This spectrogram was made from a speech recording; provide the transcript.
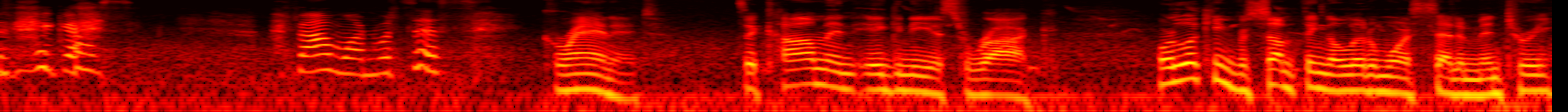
Okay, guys, found one. What's this? Granite. It's a common igneous rock. We're looking for something a little more sedimentary.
